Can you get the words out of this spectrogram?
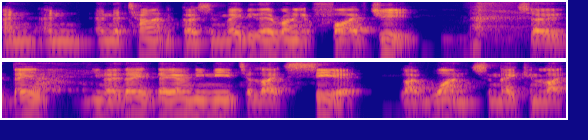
And and and the talented person, maybe they're running at 5G, so they you know they they only need to like see it like once, and they can like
